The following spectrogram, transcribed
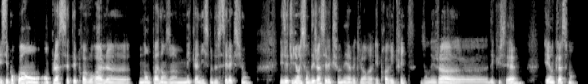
Et c'est pourquoi on, place cette épreuve orale euh, non pas dans un mécanisme de sélection. Les étudiants, ils sont déjà sélectionnés avec leur épreuve écrite. Ils ont déjà euh, des QCM et un classement.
